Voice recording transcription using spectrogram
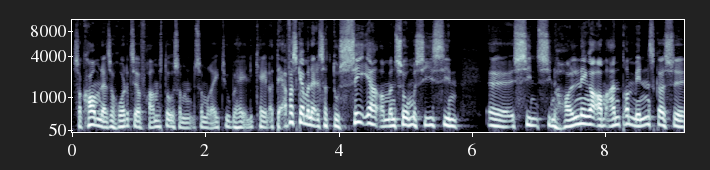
så kommer man altså hurtigt til at fremstå som, som rigtig ubehagelig kal. Og derfor skal man altså dosere, om man så må sige, sin, øh, sin, sin holdninger om andre menneskers øh,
